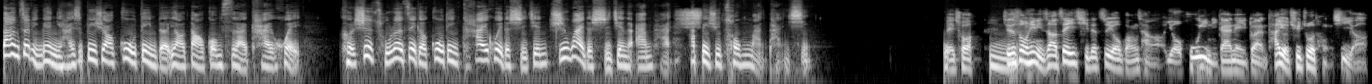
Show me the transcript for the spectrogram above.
当然，这里面你还是必须要固定的要到公司来开会。可是，除了这个固定开会的时间之外的时间的安排，它必须充满弹性。没错，其实凤欣，你知道这一期的自由广场哦，有呼应你刚才那一段，他有去做统计哦。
